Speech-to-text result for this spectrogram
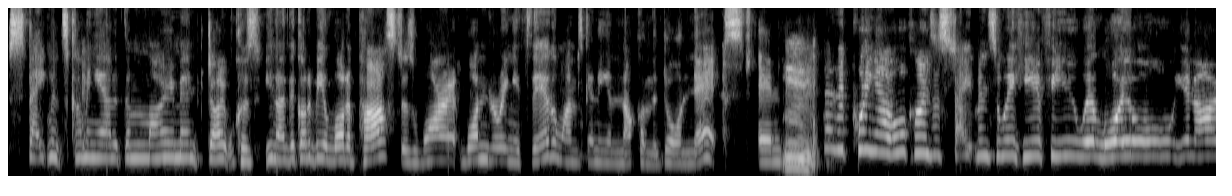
statements coming out at the moment don't because you know there've got to be a lot of pastors wondering if they're the ones getting a knock on the door next and Mm. they're putting out all kinds of statements we're here for you we're loyal you know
